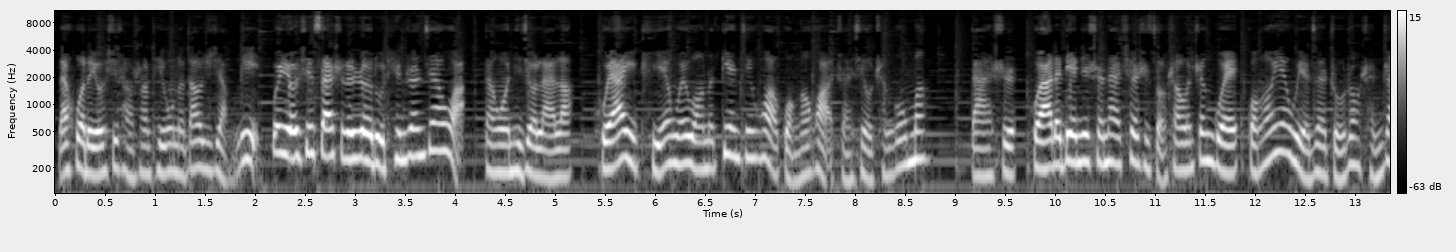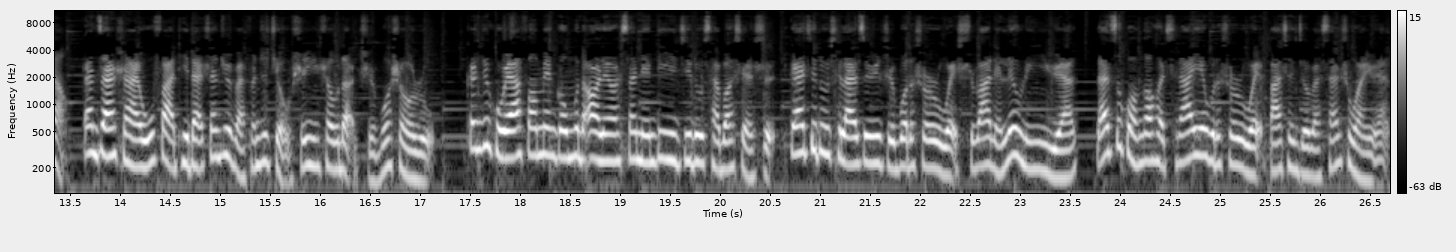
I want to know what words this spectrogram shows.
来获得游戏厂商提供的道具奖励，为游戏赛事的热度添砖加瓦。但问题就来了。虎牙以体验为王的电竞化、广告化转型有成功吗？答案是，虎牙的电竞生态确实走上了正轨，广告业务也在茁壮成长，但暂时还无法替代占据百分之九十营收的直播收入。根据虎牙方面公布的二零二三年第一季度财报显示，该季度其来自于直播的收入为十八点六零亿元，来自广告和其他业务的收入为八千九百三十万元。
